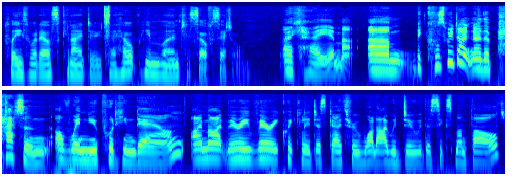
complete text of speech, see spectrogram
Please, what else can I do to help him learn to self settle? Okay, Emma. Um, because we don't know the pattern of when you put him down, I might very, very quickly just go through what I would do with a six month old.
